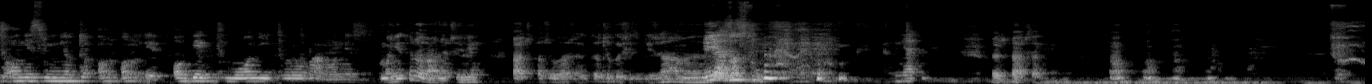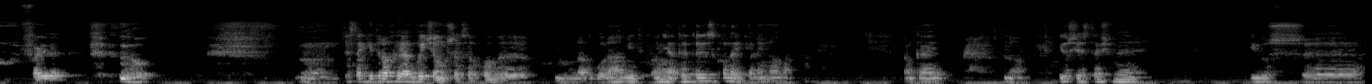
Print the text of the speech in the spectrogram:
to on jest monitor, on, on, obiekt monitorowany, on jest... Monitorowany, czyli patrz, patrz, uważaj, do czego się zbliżamy. Jezus! Nie, Patrz, patrz, tak. O, o, o, o. Fajne. No. Taki trochę jak wyciąg krzesełkowy nad górami, tylko nie, to, to jest kolejka linowa. Okej. No. Już jesteśmy już e,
